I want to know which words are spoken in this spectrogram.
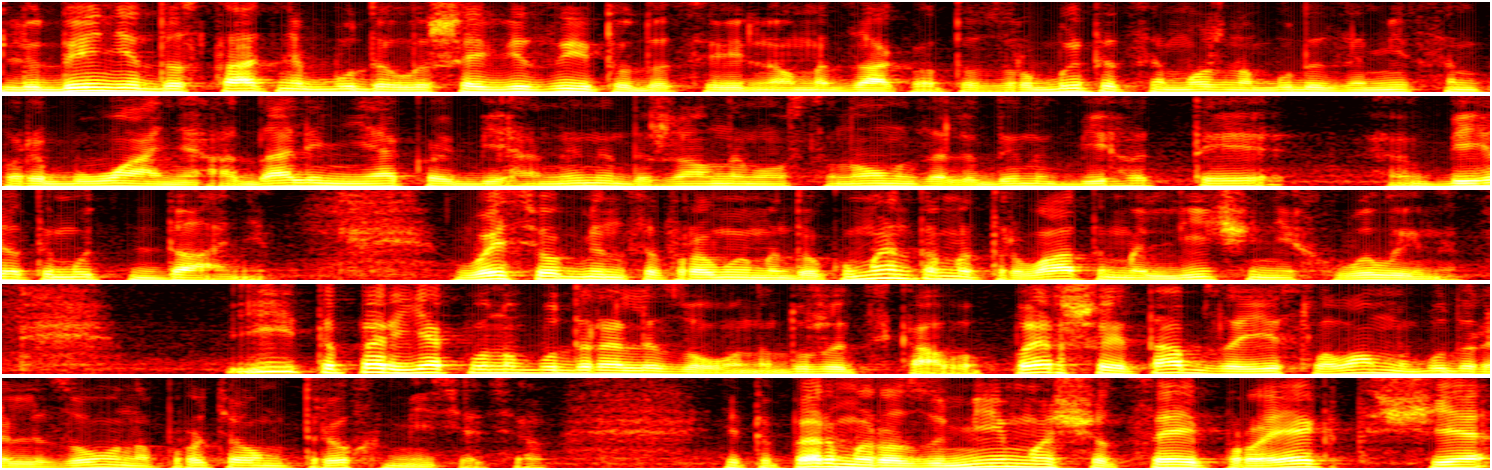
Людині достатньо буде лише візиту до цивільного медзакладу. Зробити це можна буде за місцем перебування, а далі ніякої біганини державними установами за людину бігати, бігатимуть дані. Весь обмін цифровими документами триватиме лічені хвилини. І тепер як воно буде реалізовано? Дуже цікаво. Перший етап, за її словами, буде реалізовано протягом трьох місяців. І тепер ми розуміємо, що цей проєкт ще,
